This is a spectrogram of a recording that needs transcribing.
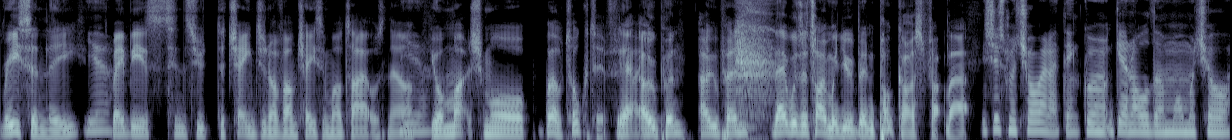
recently Yeah. maybe it's since you the changing of i'm chasing world titles now Yeah. you're much more well talkative Yeah, like, open. open There was a time when you've been podcast, fuck that. It's just maturing, I think, growing, getting older more mature.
